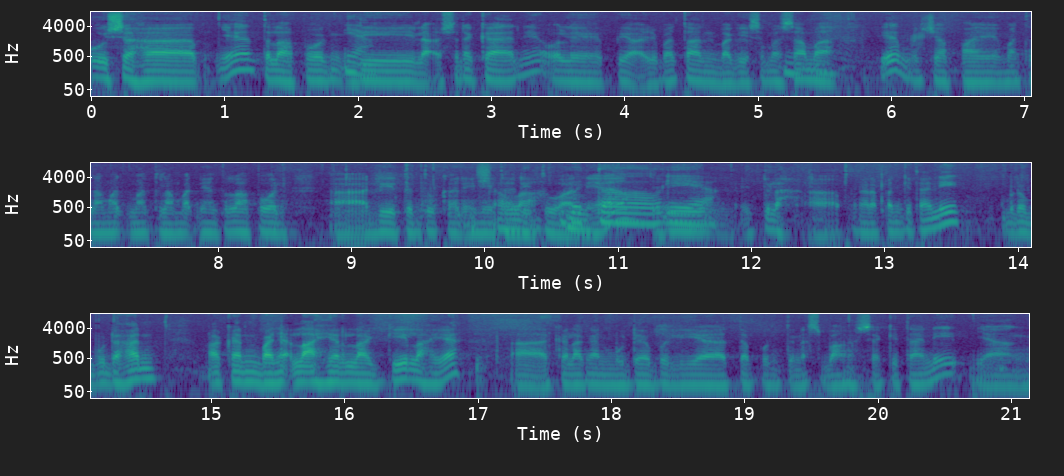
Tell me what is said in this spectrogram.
usaha ya telah pun ya. dilaksanakan ya oleh pihak jabatan bagi sama-sama hmm. ya mencapai matlamat-matlamat yang telah pun uh, ditentukan ini tadi tuan ya. Betul, Jadi iya. itulah uh, pengharapan kita ni mudah-mudahan akan banyak lahir lagi lah ya uh, kalangan muda belia ataupun tunas bangsa kita ni yang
